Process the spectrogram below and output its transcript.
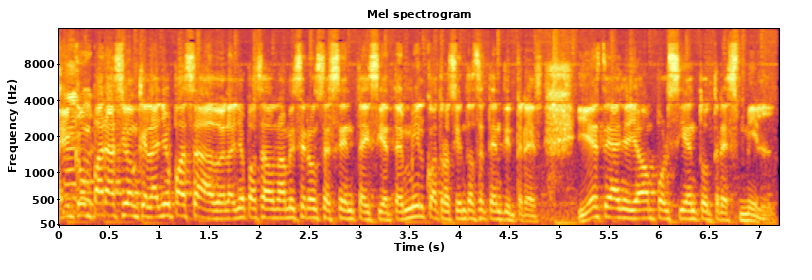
En comparación que el año pasado, el año pasado nada más hicieron 67 mil 473 y este año ya van por 103 mil.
